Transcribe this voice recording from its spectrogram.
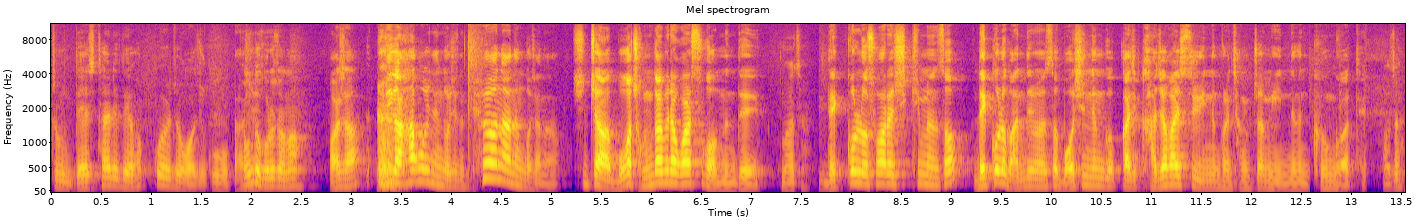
좀 내 스타일에 대해 확고해져가지고 형도 그러잖아. 맞아. 우리가 하고 있는 것은 표현하는 거잖아. 진짜 뭐가 정답이라고 할 수가 없는데 맞아. 내 걸로 소화를 시키면서 내 걸로 만들면서 멋있는 것까지 가져갈 수 있는 그런 장점이 있는 그런 것 같아. 맞아.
